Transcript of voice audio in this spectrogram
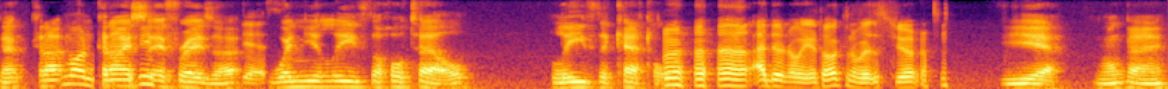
Now, can I Come on, can I be- say, Fraser, Yes. when you leave the hotel, leave the kettle. I don't know what you're talking about, Stuart. yeah. Okay.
